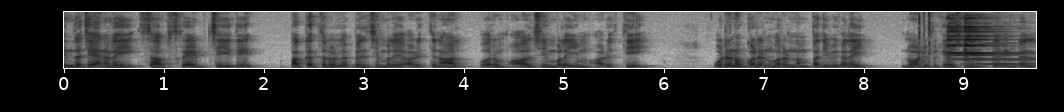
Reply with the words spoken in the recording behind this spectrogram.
இந்த சேனலை சப்ஸ்கிரைப் செய்து பக்கத்தில் உள்ள பெல் சிம்பலை அழுத்தினால் வரும் ஆல் சிம்பலையும் அழுத்தி உடனுக்குடன் வரும் நம் பதிவுகளை நோட்டிஃபிகேஷனில் பெறுங்கள்.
